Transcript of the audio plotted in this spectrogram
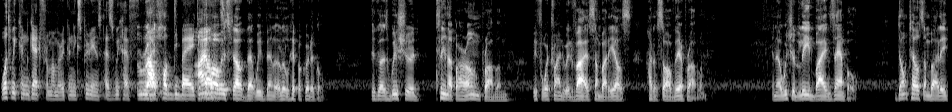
what we can get from American experience, as we have now hot debate I've about always felt that we've been a little hypocritical because we should clean up our own problem before trying to advise somebody else how to solve their problem. You know, we should lead by example. Don't tell somebody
